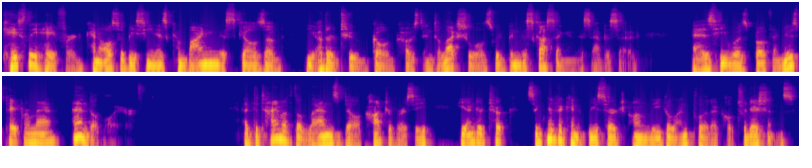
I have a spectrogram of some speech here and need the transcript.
Casely Hayford can also be seen as combining the skills of the other two Gold Coast intellectuals we've been discussing in this episode, as he was both a newspaperman and a lawyer. At the time of the Lands Bill controversy, he undertook significant research on legal and political traditions,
